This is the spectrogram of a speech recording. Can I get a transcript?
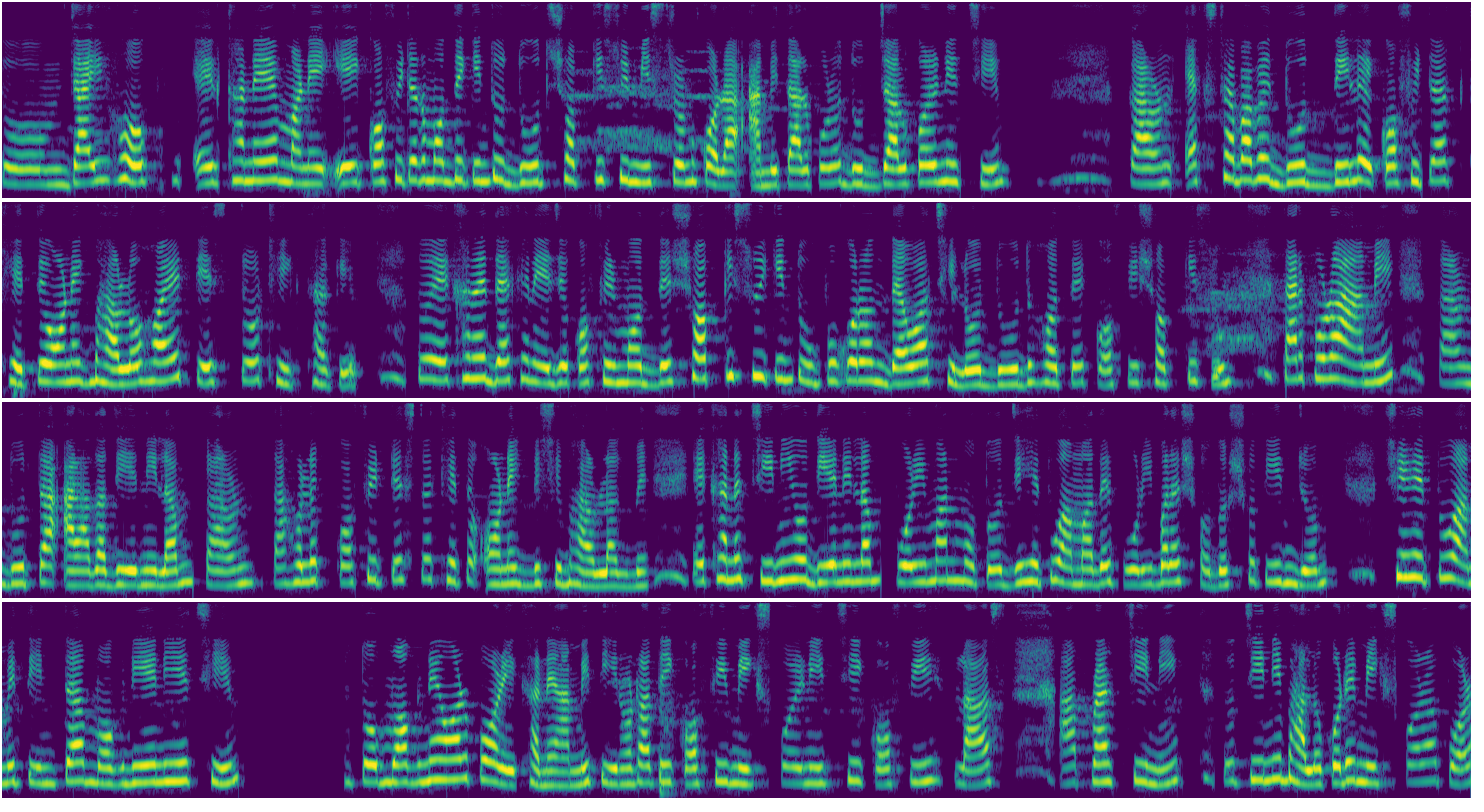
তো যাই হোক, এখানে মানে এই কফিটার মধ্যে কিন্তু দুধ সব কিছুই মিশ্রণ করা। আমি তারপরও দুধ জাল করে নিচ্ছি। কারণ এক্সট্রাভাবে দুধ দিলে কফিটা খেতে অনেক ভালো হয় টেস্টও ঠিক থাকে। তো এখানে দেখেন, এই যে কফির মধ্যে সব কিছুই কিন্তু উপকরণ দেওয়া ছিল, দুধ, হতে কফি সব কিছু তারপরও আমি, কারণ দুধটা আলাদা দিয়ে নিলাম, কারণ তাহলে কফির টেস্টটা খেতে অনেক বেশি ভালো লাগবে। এখানে চিনিও দিয়ে নিলাম, পরিমাণ মতো, যেহেতু আমাদের পরিবারের সদস্য তিনজন, সেহেতু আমি তিনটা মগ নিয়ে নিয়েছি। তো মগ নেওয়ার পর এখানে আমি তিনোটাতেই কফি মিক্স করে নিচ্ছি। কফি প্লাস আপনার চিনি। তো চিনি ভালো করে মিক্স করার পর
